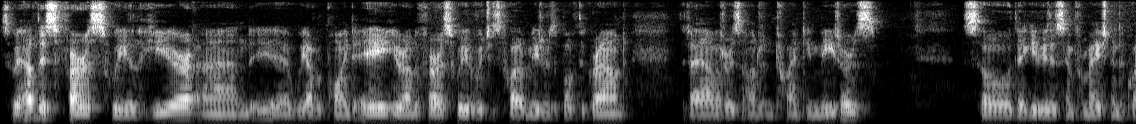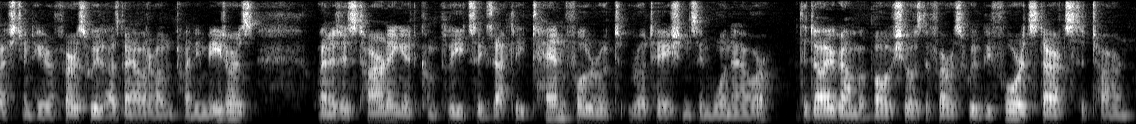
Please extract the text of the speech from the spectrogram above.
So we have this Ferris wheel here and uh, we have a point A here on the Ferris wheel which is 12 meters above the ground. The diameter is 120 meters. So they give you this information in the question here. A Ferris wheel has diameter 120 meters. When it is turning it completes exactly 10 full rot rotations in one hour. The diagram above shows the Ferris wheel before it starts to turn.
